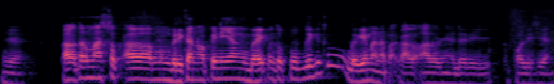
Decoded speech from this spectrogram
Ya. Kalau termasuk eh, memberikan opini yang baik untuk publik itu bagaimana Pak kalau alurnya dari kepolisian?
